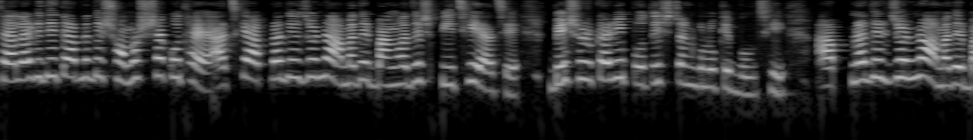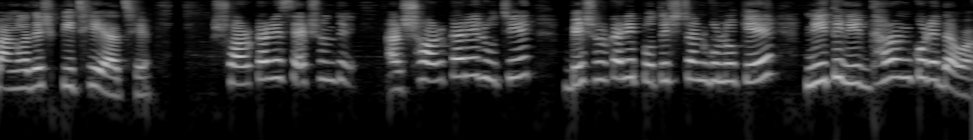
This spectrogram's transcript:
স্যালারি দিতে আপনাদের সমস্যা কোথায়? আজকে আপনাদের জন্য আমাদের বাংলাদেশ পিছিয়ে আছে, বেসরকারি প্রতিষ্ঠানগুলোকে বলছি। আপনাদের জন্য আমাদের বাংলাদেশ পিছিয়ে আছে। সরকারের সেকশন আর সরকারের উচিত বেসরকারি প্রতিষ্ঠানগুলোকে নীতি নির্ধারণ করে দেওয়া।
